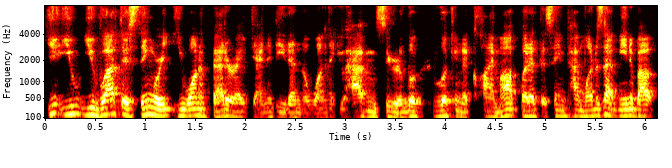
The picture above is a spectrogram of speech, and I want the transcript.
you, you you've got this thing where you want a better identity than the one that you have and so you're look, looking to climb up but at the same time what does that mean about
